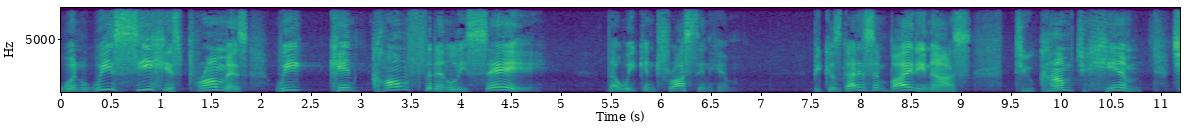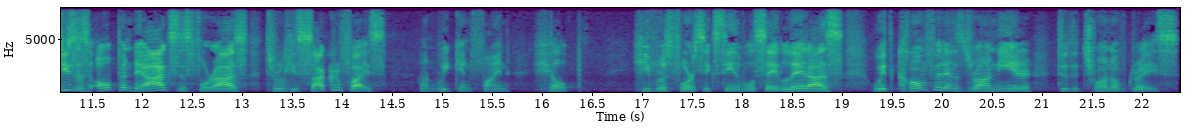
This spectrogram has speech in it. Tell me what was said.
when we see his promise, we can confidently say that we can trust in him. Because God is inviting us to come to him. Jesus opened the access for us through his sacrifice, and we can find help. Hebrews 4:16 will say, "Let us with confidence draw near to the throne of grace,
